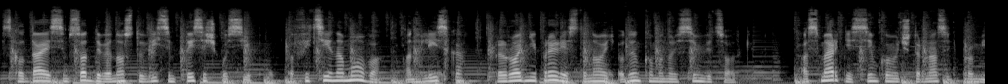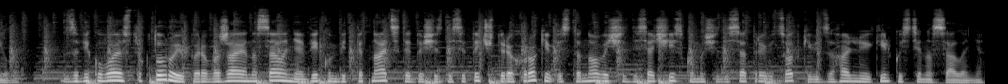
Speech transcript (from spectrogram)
складає 798 тисяч осіб. Офіційна мова англійська, природній приріст становить 1,07%, а смертність 7,14 проміла. За віковою структурою переважає населення віком від 15 до 64 років і становить 66,63% від загальної кількості населення.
